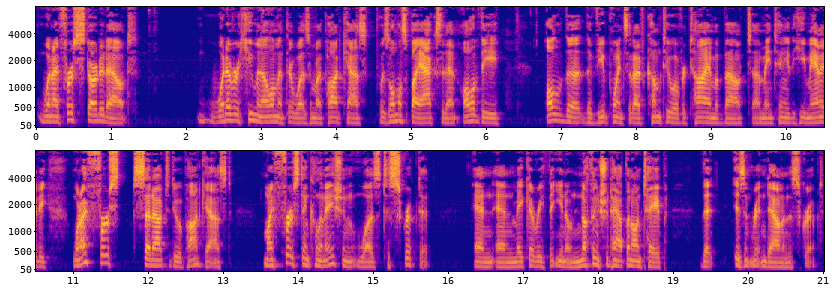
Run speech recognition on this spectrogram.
when I first started out, whatever human element there was in my podcast was almost by accident. All of the all of the the viewpoints that I've come to over time about uh, maintaining the humanity. When I first set out to do a podcast, my first inclination was to script it and and make everything. You know, nothing should happen on tape that isn't written down in the script.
